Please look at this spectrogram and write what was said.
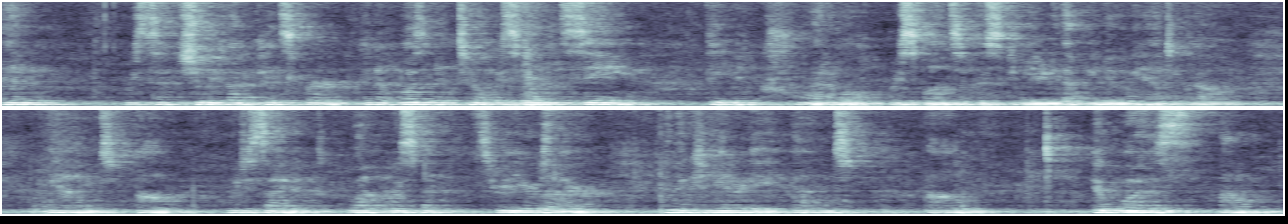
and we said, should we go to Pittsburgh? And it wasn't until we started seeing the incredible response of this community that we knew we had to go. And um, we decided, well, we spent three years there in the community, and um, it was um,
